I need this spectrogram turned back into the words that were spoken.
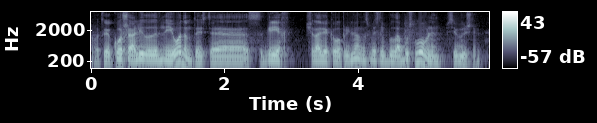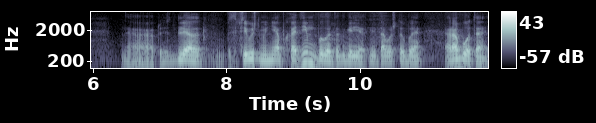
вот Коша Алила Левнеодом, то есть грех человека в определенном смысле был обусловлен Всевышним. То есть для Всевышнему необходим был этот грех для того, чтобы работа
